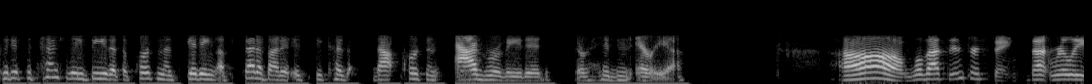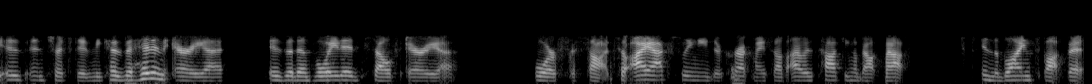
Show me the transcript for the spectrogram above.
could it potentially be that the person that's getting upset about it is because that person aggravated their hidden area? Oh, well, that's interesting. That really is interesting because the hidden area is an avoided self area or facade. So I actually need to correct myself. I was talking about that in the blind spot, but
